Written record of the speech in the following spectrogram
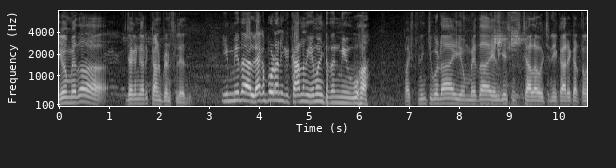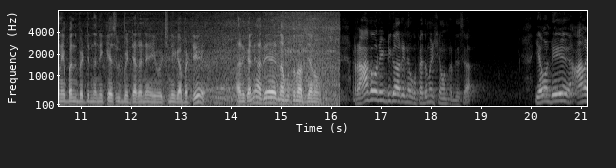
ఈమె మీద జగన్ గారికి కాన్ఫిడెన్స్ లేదు. ఈ మీద లేకపోవడానికి కారణం ఏమై ఉంటుందని మీ ఊహ? ఫస్ట్ నుంచి కూడా ఈమె మీద ఎలిగేషన్స్ చాలా వచ్చినాయి. కార్యకర్తలను ఇబ్బంది పెట్టిందని కేసులు పెట్టారని వచ్చినాయి కాబట్టి అందుకని అదే నమ్ముతున్నారు జనం. రాఘవరెడ్డి గారు అనే ఒక పెద్ద మనిషి ఏమన్నారు తెలుసా? ఏమండి ఆమె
